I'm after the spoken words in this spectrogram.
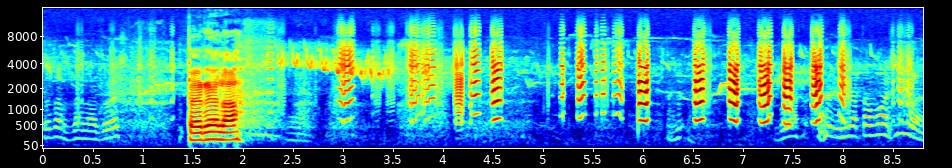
Co tam znalazłeś? Perela. Ja tam łaziłem.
